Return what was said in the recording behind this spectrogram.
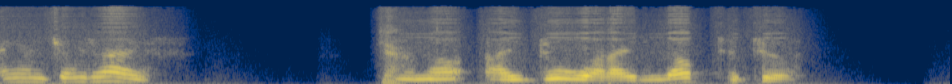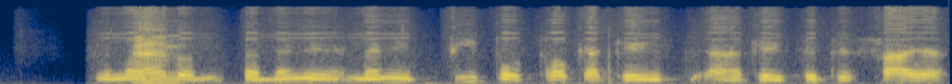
I enjoy life. Yeah. You know, I do what I love to do. You know, and so, so many many people talk against uh, against the desire.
